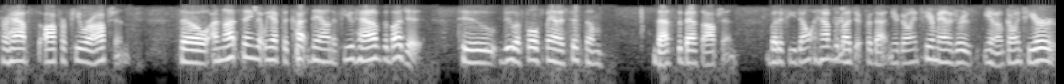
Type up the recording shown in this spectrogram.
perhaps offer fewer options. So I'm not saying that we have to cut down. If you have the budget to do a full Spanish system, that's the best option. But if you don't have the budget for that, and you're going to your managers, you know, going to your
